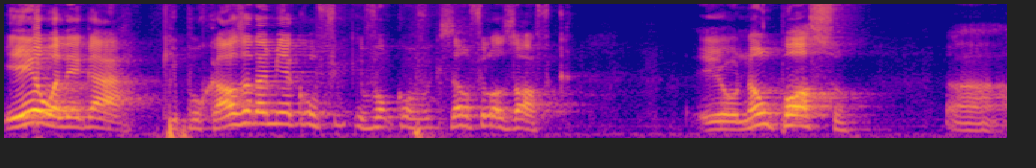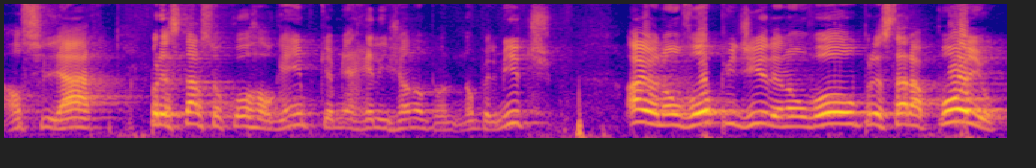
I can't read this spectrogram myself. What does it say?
eu alegar que por causa da minha convicção filosófica eu não posso uh, auxiliar prestar socorro a alguém, porque a minha religião não, não permite. Ah, eu não vou pedir, eu não vou prestar apoio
